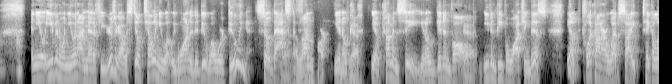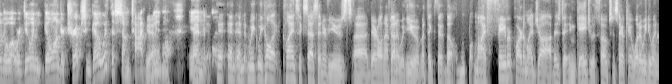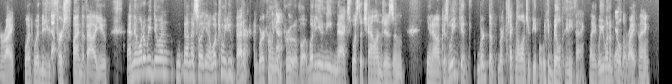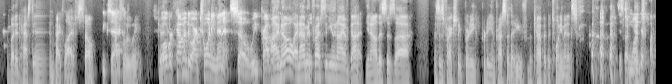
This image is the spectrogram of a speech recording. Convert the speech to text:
And you know even when you and i met a few years ago i was still telling you what we wanted to do well we're doing it. So that's yeah, the fun it. part you know yeah. you know come and see you know get involved. Yeah. even people watching this you know click on our website take a look at what we're doing go under trips and go with us sometime time. Yeah. You know? and, and, and, and we, we call it client success interviews, uh, Darryl, and I've done it with you. But the, the, the, my favorite part of my job is to engage with folks and say, okay, what are we doing right? What what did you first find the value? And then what are we doing? Not necessarily, you know, what can we do better? Like where can we improve? What what do you need next? What's the challenges? And you know, because we could we're the we're technology people. We can build anything. Like we want to build the right thing, but it has to impact life. So exactly. Absolutely. Good. Well, we're coming to our 20 minutes, so we probably. I know, and I'm impressed that you and I have done it. You know, this is uh, this is actually pretty pretty impressive that you've kept it to 20 minutes. it's so wonderful.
